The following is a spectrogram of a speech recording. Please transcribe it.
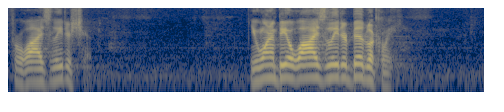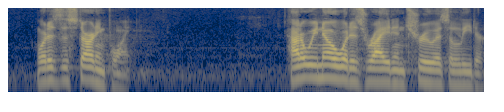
for wise leadership? You want to be a wise leader biblically. What is the starting point? How do we know what is right and true as a leader?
